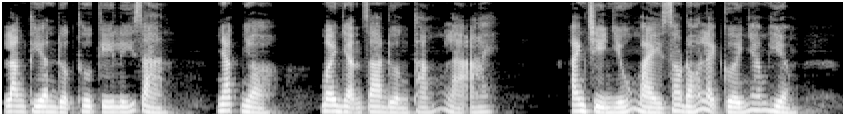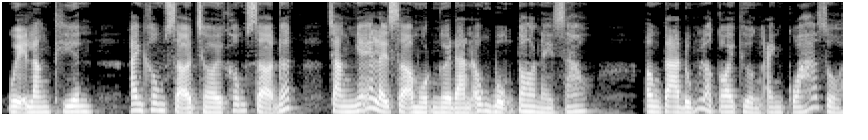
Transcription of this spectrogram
Lăng Thiên được thư ký Lý Giản nhắc nhở mới nhận ra đường Thắng là ai. Anh chỉ nhíu mày sau đó lại cười nham hiểm. Ngụy Lăng Thiên, anh không sợ trời không sợ đất, chẳng nhẽ lại sợ một người đàn ông bụng to này sao? Ông ta đúng là coi thường anh quá rồi.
